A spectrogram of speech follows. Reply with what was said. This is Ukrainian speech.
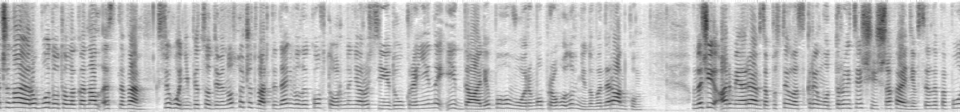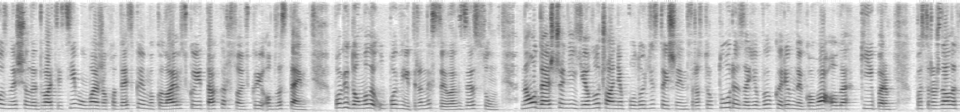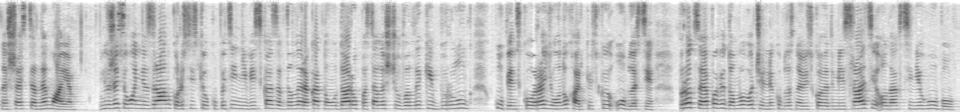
розпочинає роботу телеканал СТВ. Сьогодні 594-й день великого вторгнення Росії до України. І далі поговоримо про головні новини ранку. Вночі армія РФ запустила з Криму 36 шахедів. Сили ППО знищили 27 у межах Одеської, Миколаївської та Херсонської областей. Повідомили у повітряних силах ЗСУ. На Одещині є влучання по логістичній інфраструктури, заявив керівник ОВА Олег Кіпер. Постраждалих на щастя немає. Вже сьогодні зранку російські окупаційні війська завдали ракетного удару по селищу Великий Бурлук Куп'янського району Харківської області. Про це повідомив очільник обласної військової адміністрації Олег Сінігубов.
